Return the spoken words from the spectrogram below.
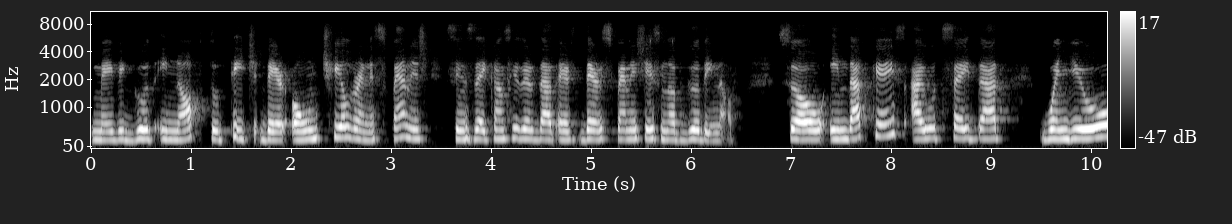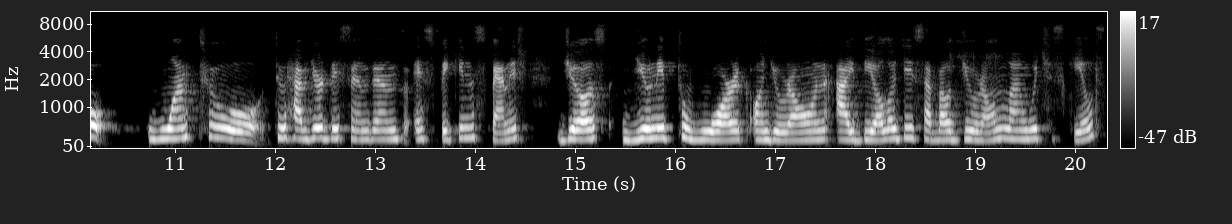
maybe good enough to teach their own children Spanish since they consider that their Spanish is not good enough. So in that case, I would say that when you want to, to have your descendants speaking Spanish, just you need to work on your own ideologies about your own language skills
